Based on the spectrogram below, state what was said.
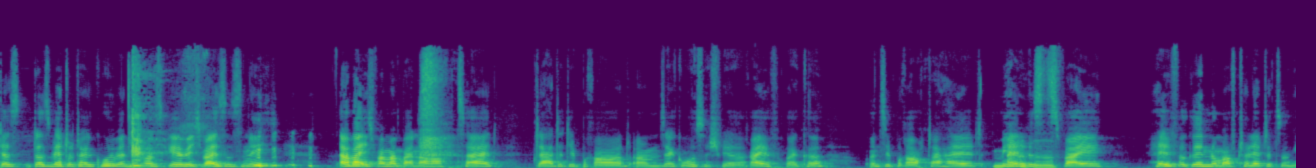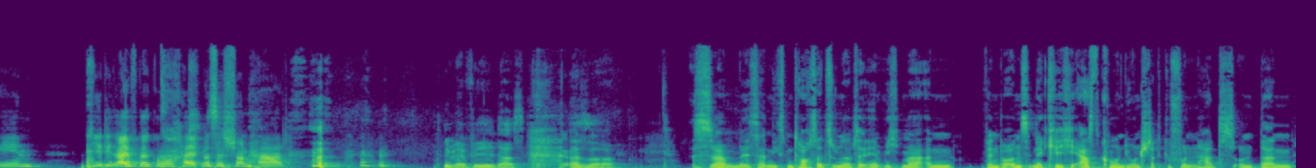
Das, das wäre total cool, wenn es sowas gäbe. Ich weiß es nicht. Aber ich war mal bei einer Hochzeit. Da hatte die Braut ähm, sehr große, schwere Reifröcke. und sie brauchte halt Mehrere. ein bis zwei Helferinnen, um auf Toilette zu gehen, die ihr die Reifröcke hochhalten. Das ist schon hart. Wer will das? Also, es, es hat nichts mit Hochzeit zu tun, aber es erinnert mich immer an, wenn bei uns in der Kirche Erstkommunion stattgefunden hat und dann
